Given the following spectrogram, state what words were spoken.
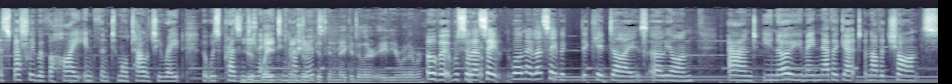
especially with the high infant mortality rate that was present in the wait and make sure the 1800s. kid's going to make it till they're 80 or whatever. Oh, but so let's say, well, no, let's say the, the kid dies early on, and you know you may never get another chance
